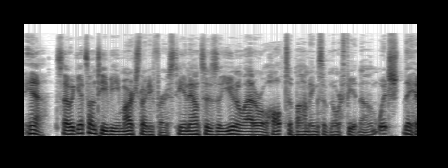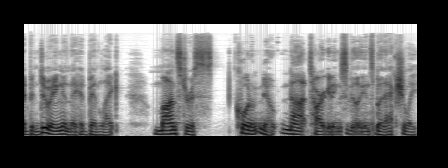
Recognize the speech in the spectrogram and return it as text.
Yeah. So he gets on TV March 31st. He announces a unilateral halt to bombings of North Vietnam, which they had been doing and they had been like monstrous, quote, no, not targeting civilians, but actually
